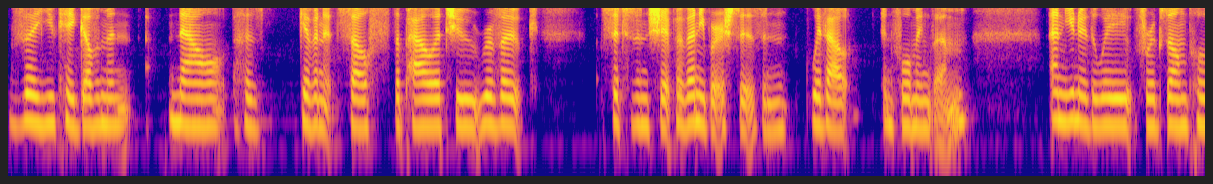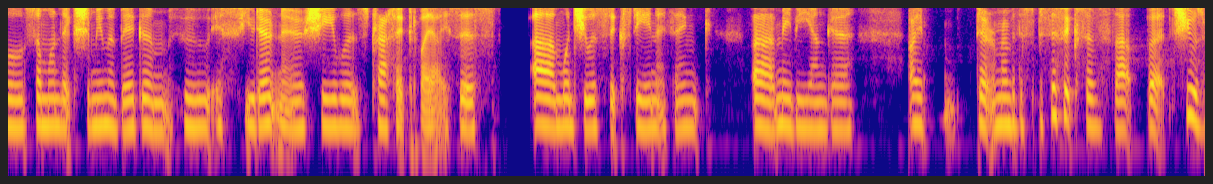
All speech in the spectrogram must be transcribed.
the UK government now has given itself the power to revoke citizenship of any British citizen without informing them. And, you know, the way, for example, someone like Shamima Begum, who, if you don't know, she was trafficked by ISIS um, when she was 16, I think, uh, maybe younger. I don't remember the specifics of that, but she was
